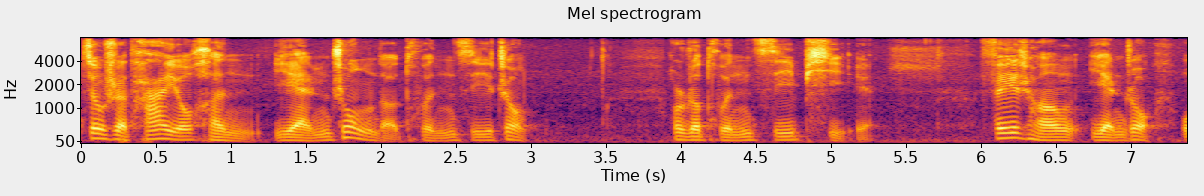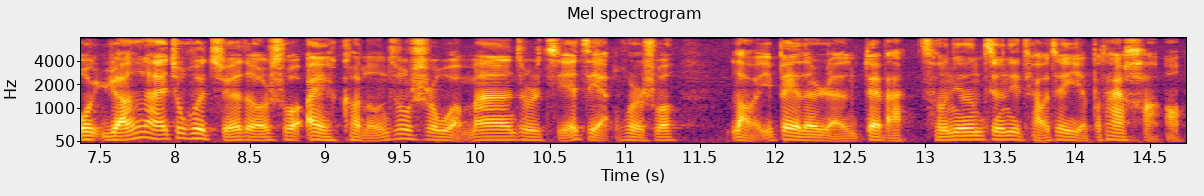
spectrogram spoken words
就是她有很严重的囤积症，或者说囤积癖，非常严重。我原来就会觉得说，哎，可能就是我妈就是节俭，或者说老一辈的人，对吧？曾经经济条件也不太好，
